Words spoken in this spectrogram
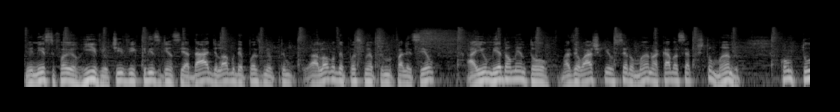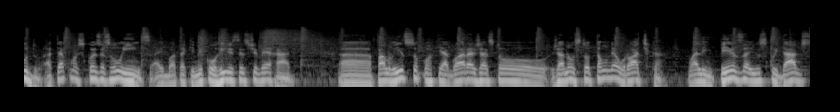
No início foi horrível, tive crise de ansiedade, logo depois meu primo, ah, logo depois que meu primo faleceu, Aí o medo aumentou, mas eu acho que o ser humano acaba se acostumando com tudo, até com as coisas ruins. Aí bota aqui, me corrija se eu estiver errado. Ah, falo isso porque agora já estou, já não estou tão neurótica com a limpeza e os cuidados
